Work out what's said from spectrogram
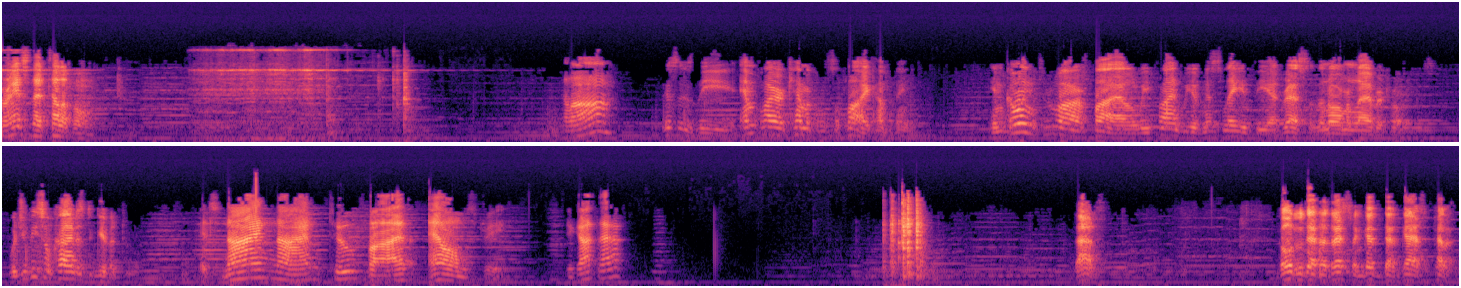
Snapper, answer that telephone. Hello? This is the Empire Chemical Supply Company. In going through our file, we find we have mislaid the address of the Norman Laboratories. Would you be so kind as to give it to me? It's 9925 Elm Street. You got that? That. Go to that address and get that gas pellet.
